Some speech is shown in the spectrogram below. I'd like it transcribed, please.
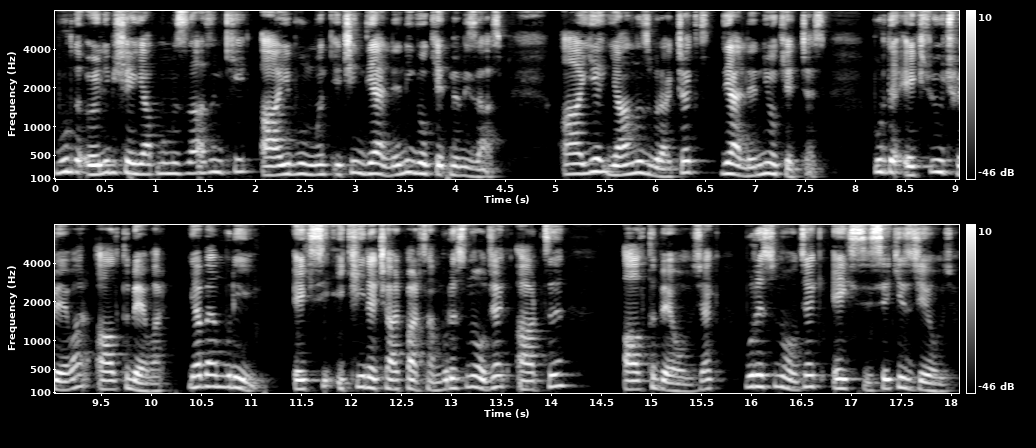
Burada öyle bir şey yapmamız lazım ki a'yı bulmak için diğerlerini yok etmemiz lazım. a'yı yalnız bırakacağız. Diğerlerini yok edeceğiz. Burada eksi 3b var 6b var. Ya ben burayı eksi 2 ile çarparsam burası ne olacak? Artı 6b olacak. Burası ne olacak? Eksi 8c olacak.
